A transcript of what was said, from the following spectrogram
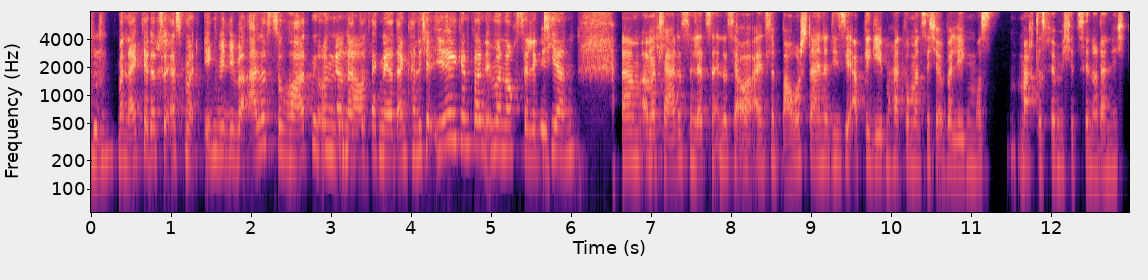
Mhm. Man neigt ja dazu, erstmal irgendwie lieber alles zu horten und, genau. und dann genau. zu sagen, naja, dann kann ich ja irgendwann immer noch selektieren. Ähm, aber klar, das sind letzten Endes ja auch einzelne Bausteine, die sie abgegeben hat, wo man sich ja überlegen muss, macht das für mich jetzt Sinn oder nicht?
